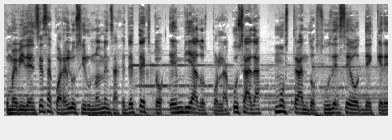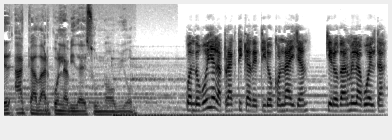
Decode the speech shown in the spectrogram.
Como evidencia sacó a relucir unos mensajes de texto enviados por la acusada mostrando su deseo de querer acabar con la vida de su novio. Cuando voy a la práctica de tiro con Ryan, quiero darme la vuelta,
